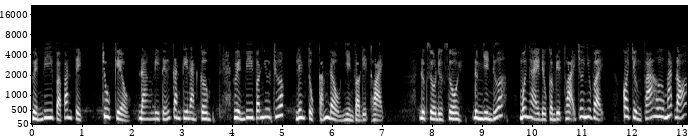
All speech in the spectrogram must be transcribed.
Huyền My và Văn Tịch, Chu Kiều đang đi tới canteen ăn cơm. Huyền My vẫn như trước, liên tục cắm đầu nhìn vào điện thoại. Được rồi, được rồi, đừng nhìn nữa, mỗi ngày đều cầm điện thoại chơi như vậy, coi chừng phá hư mắt đó.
